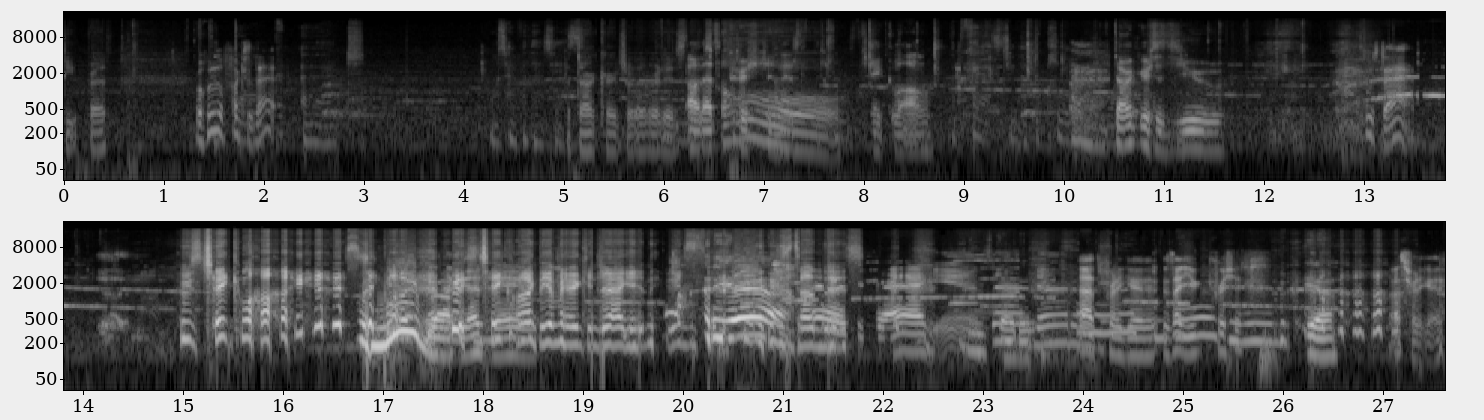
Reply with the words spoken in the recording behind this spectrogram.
deep breath. Well, who the fuck is that? urge. Whatever that is. The dark urge, whatever it is. Oh, that's oh. Christian, is- Oh. Jake Long. But first you have to claw. Darkers is you. Who's that? Who's Jake Long? Who's It's me, bro. Good Who's Jake name. Long, the American Dragon? Who's, yeah. who's done this? Dragon. That's pretty good. Is that you, Christian? Yeah. That's pretty good.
